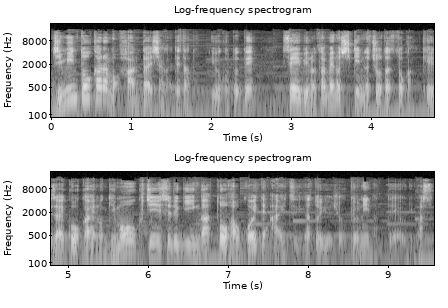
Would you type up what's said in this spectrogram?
自民党からも反対者が出たということで、整備のための資金の調達とか、経済効果への疑問を口にする議員が党派を超えて相次いだという状況になっております。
